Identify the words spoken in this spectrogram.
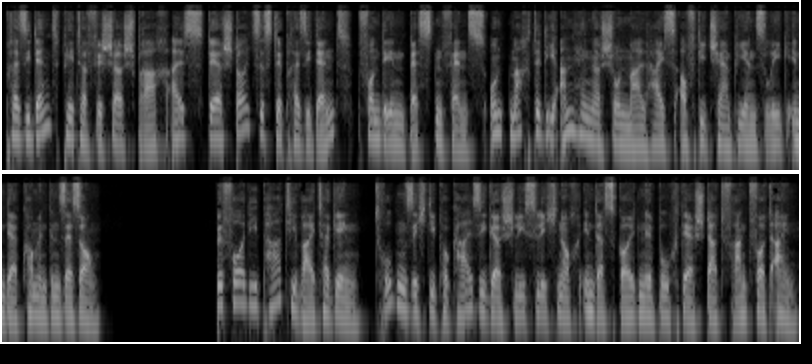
Präsident Peter Fischer sprach als der stolzeste Präsident von den besten Fans und machte die Anhänger schon mal heiß auf die Champions League in der kommenden Saison. Bevor die Party weiterging, trugen sich die Pokalsieger schließlich noch in das Goldene Buch der Stadt Frankfurt ein.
